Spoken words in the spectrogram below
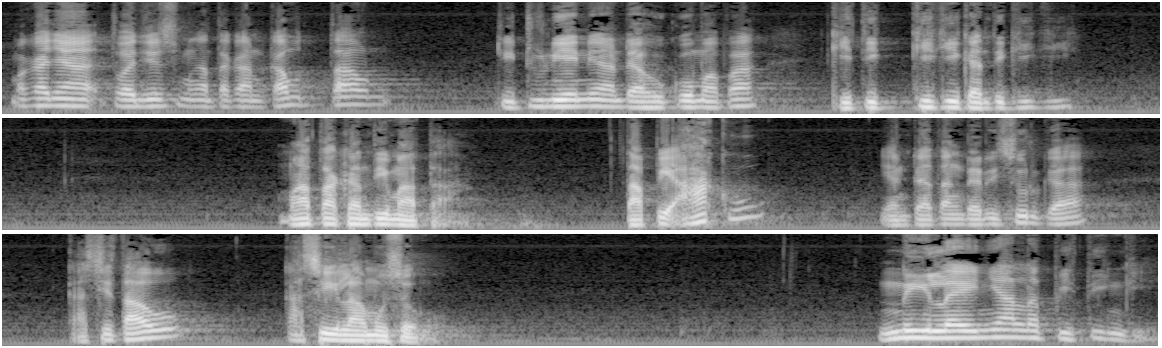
Makanya Tuhan Yesus mengatakan, kamu tahu di dunia ini ada hukum apa? Gigi, gigi ganti gigi. Mata ganti mata. Tapi aku yang datang dari surga, kasih tahu, kasihlah musuh. Nilainya lebih tinggi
